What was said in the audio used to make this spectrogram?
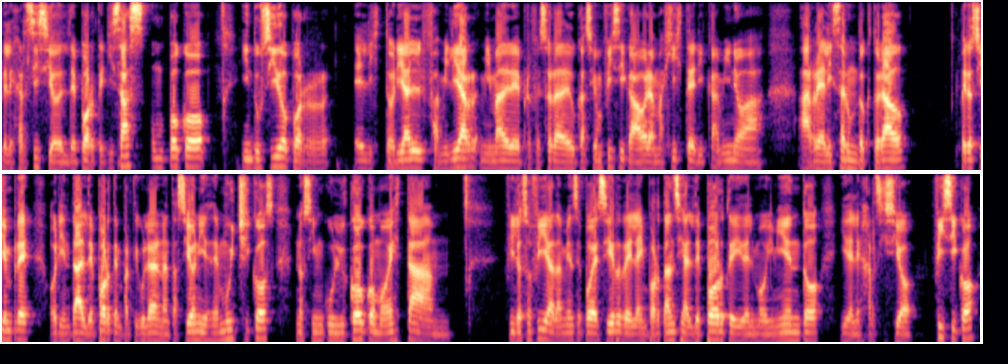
del ejercicio, del deporte, quizás un poco inducido por el historial familiar, mi madre profesora de educación física, ahora magíster y camino a, realizar un doctorado, pero siempre orientada al deporte, en particular a natación, y desde muy chicos nos inculcó como esta mm, filosofía, también se puede decir, de la importancia del deporte y del movimiento y del ejercicio físico.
